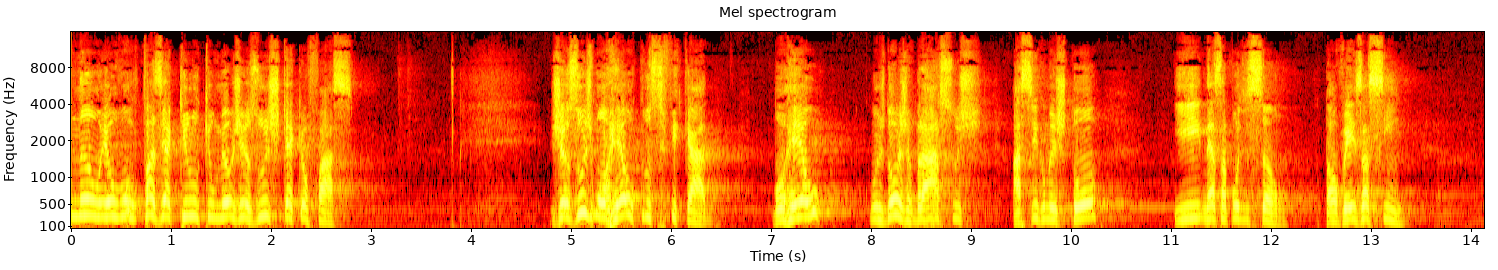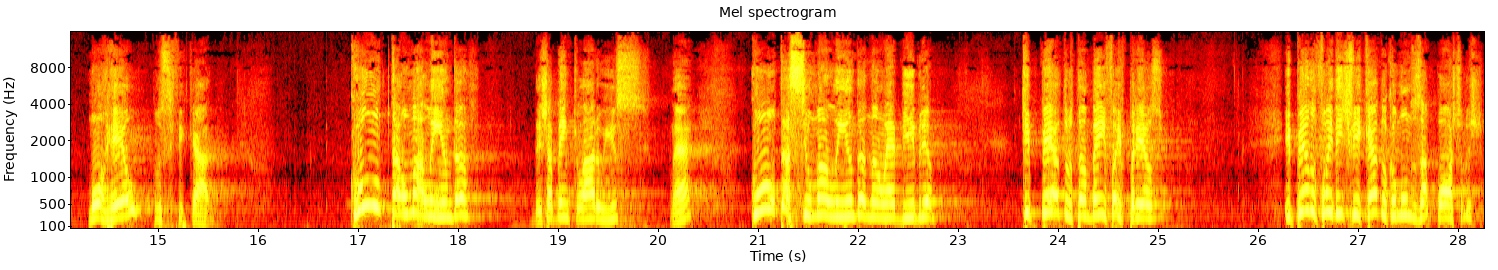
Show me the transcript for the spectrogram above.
não, eu vou fazer aquilo que o meu Jesus quer que eu faça. Jesus morreu crucificado, morreu com os dois braços, assim como eu estou, e nessa posição, talvez assim, morreu crucificado. Conta uma lenda, deixa bem claro isso, né? Conta-se uma lenda, não é Bíblia, que Pedro também foi preso. E Pedro foi identificado como um dos apóstolos.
